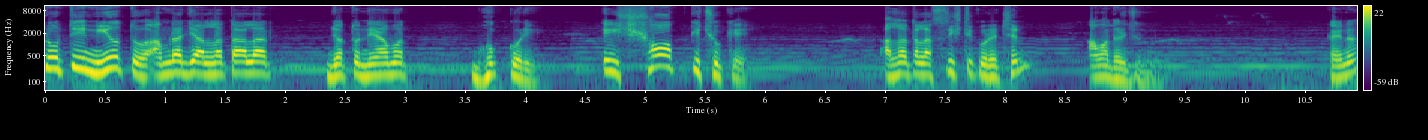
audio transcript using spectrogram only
প্রতিনিয়ত আমরা যে আল্লাহ তাআলার যত নিয়ামত ভোগ করি, এই সব কিছুকে আল্লাহ তাআলা সৃষ্টি করেছেন আমাদের জন্য। তাই না?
